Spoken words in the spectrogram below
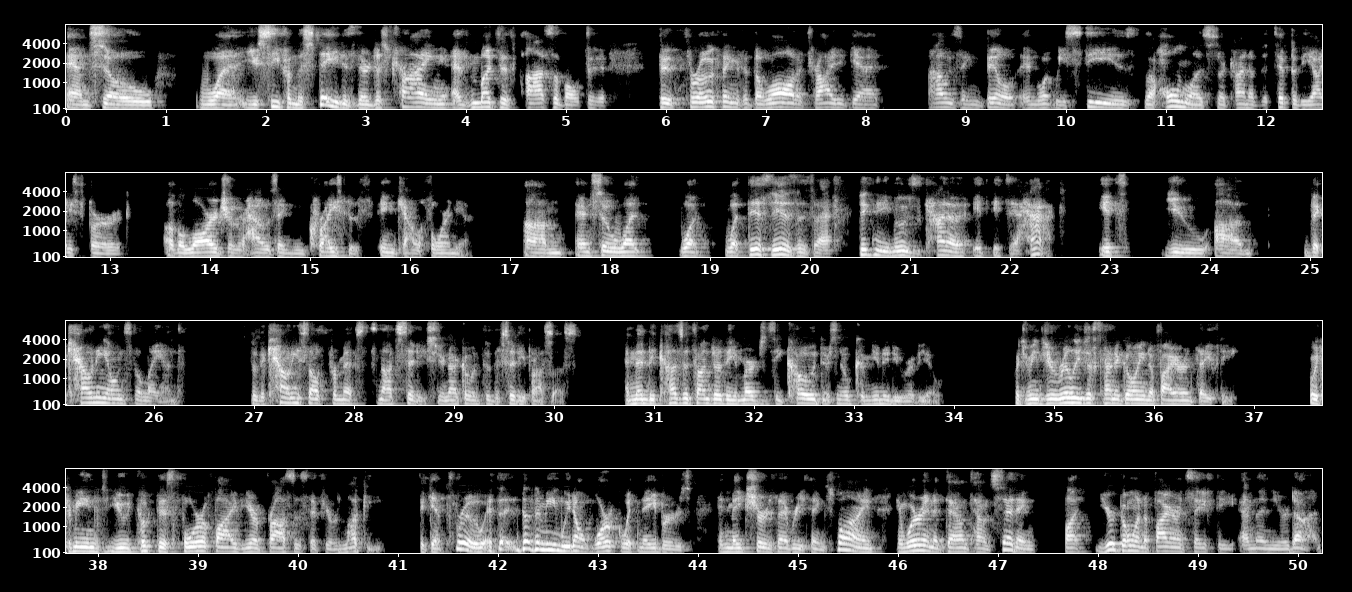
And so what you see from the state is they're just trying as much as possible to to throw things at the wall to try to get housing built. And what we see is the homeless are kind of the tip of the iceberg of a larger housing crisis in California. Um, and so what what what this is is that Dignity Moves is kind of it, it's a hack. It's you um, the county owns the land so the county self permits, it's not city. So you're not going through the city process. And then because it's under the emergency code, there's no community review, which means you're really just kind of going to fire and safety, which means you took this four or five year process, if you're lucky, to get through. It, it doesn't mean we don't work with neighbors and make sure that everything's fine. And we're in a downtown setting, but you're going to fire and safety and then you're done.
